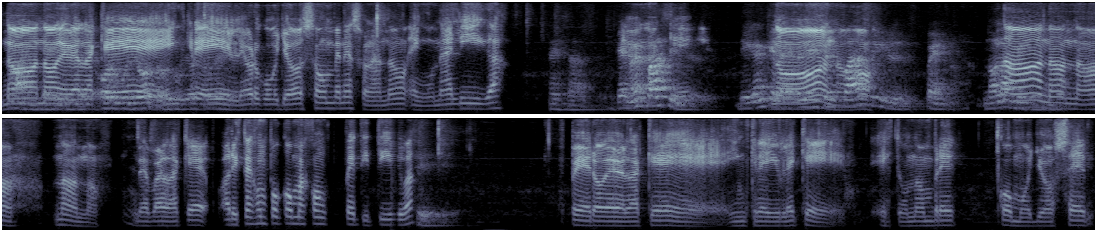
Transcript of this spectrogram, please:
No, no, de verdad que orgulloso, increíble. Orgulloso un venezolano en una liga. Exacto. Que no es fácil. Digan que No, es fácil. Bueno, no la No, no, no, no, no. De verdad que ahorita es un poco más competitiva, Sí. pero de verdad que increíble que este, un hombre como yo sé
